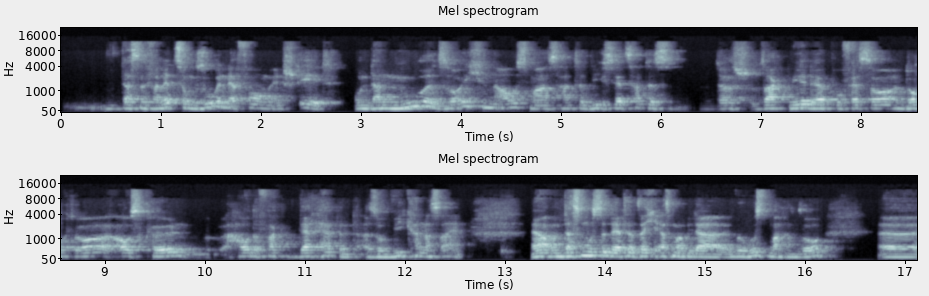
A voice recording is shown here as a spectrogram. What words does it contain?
dass eine Verletzung so in der Form entsteht und dann nur solchen Ausmaß hatte, wie es jetzt hat, das, das sagt mir der Professor, Doktor aus Köln, how the fuck that happened? Also wie kann das sein? Ja, und das musste der tatsächlich erstmal wieder bewusst machen, so, äh,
